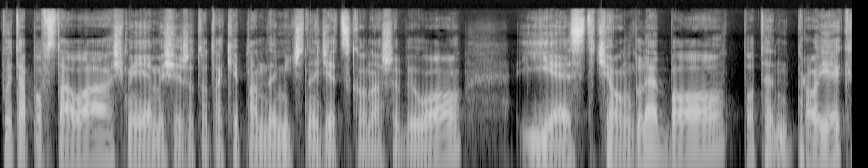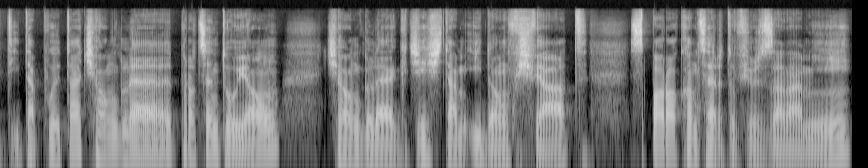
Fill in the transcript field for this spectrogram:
Płyta powstała, śmiejemy się, że to takie pandemiczne dziecko nasze było. Jest ciągle, bo, bo ten projekt i ta płyta ciągle procentują, ciągle gdzieś tam idą w świat. Sporo koncertów już za nami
